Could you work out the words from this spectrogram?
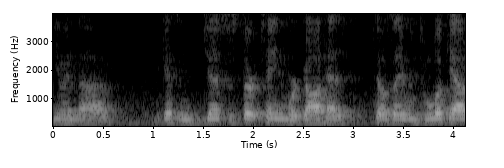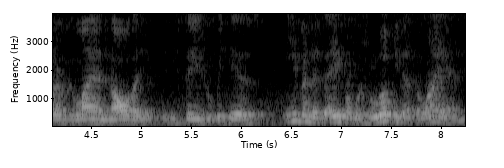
you know, in, uh, I guess in Genesis 13, where God has tells Abram to look out over the land and all that he sees will be his, even as Abram was looking at the land,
